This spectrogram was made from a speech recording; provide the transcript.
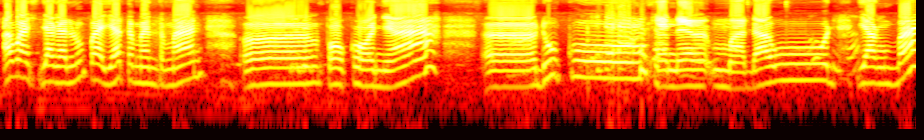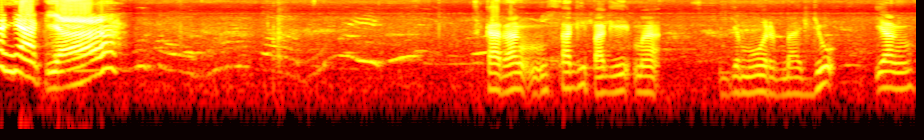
Awas jangan lupa ya teman-teman. Eh, pokoknya eh, dukung channel Emak Daud yang banyak ya. Sekarang pagi-pagi emak jemur baju yang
